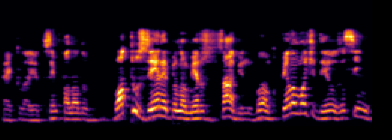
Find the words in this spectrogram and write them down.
tecla aí, tô sempre falando, bota o Zena pelo menos, sabe, no banco. Pelo amor de Deus, assim,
